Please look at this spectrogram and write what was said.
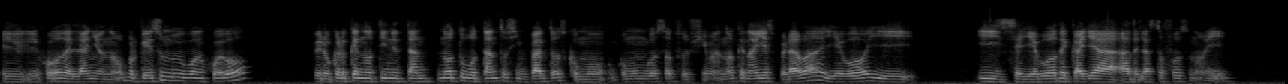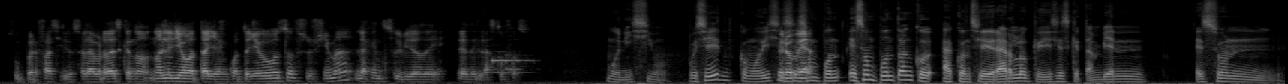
el, juego del año, ¿no? Porque es un muy buen juego, pero creo que no tiene tan, no tuvo tantos impactos como, como un Ghost of Tsushima, ¿no? Que nadie esperaba, llegó y, y se llevó de calle a, The Last of Us, ¿no? Y súper fácil, o sea, la verdad es que no, no le dio batalla. En cuanto llegó Ghost of Tsushima, la gente se olvidó de, de The Last of Us. Buenísimo. Pues sí, como dices, es, un es un punto a considerar lo que dices que también es un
